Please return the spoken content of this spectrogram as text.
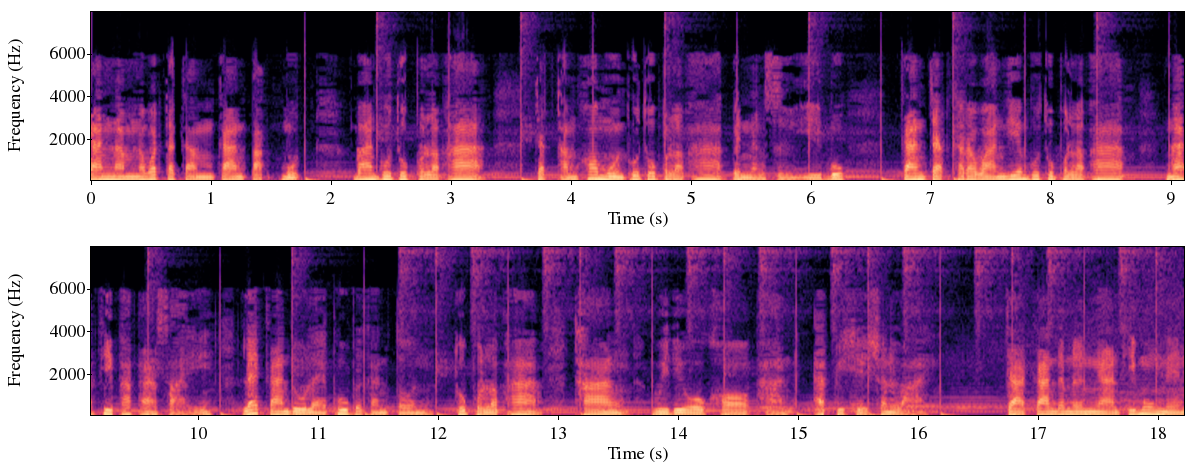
การนำนวัตกรรมการปักหมุด บ้านผู้ทุพพลภาพ จัดทำข้อมูลผู้ทุพพลภาพเป็นหนังสืออีบุ๊กการจัดคาราวานเยี่ยมผู้ทุพพลภาพ ณที่พักอาศัย และการดูแลผู้ประกันตน ทุพพลภาพ ทางวิดีโอคอลผ่านแอปพลิเคชัน Line จากการดำเนินงานที่มุ่งเน้น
